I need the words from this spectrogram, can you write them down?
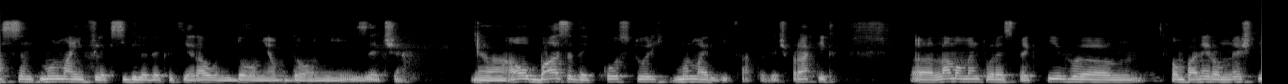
sunt mult mai inflexibile decât erau în 2008-2010. Uh, au o bază de costuri mult mai ridicată. Deci, practic, uh, la momentul respectiv, companii românești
